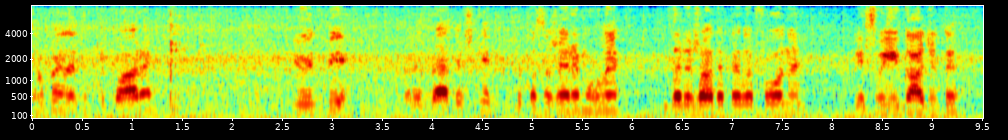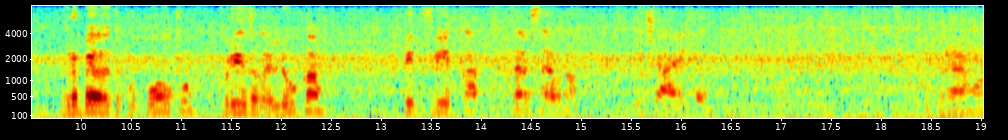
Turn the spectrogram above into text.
Зробили такі бари, USB розеточки, щоб пасажири могли заряджати телефони і свої гаджети. Зробили таку полку, врізали люка, підсвітка. Це все воно включається окремо,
